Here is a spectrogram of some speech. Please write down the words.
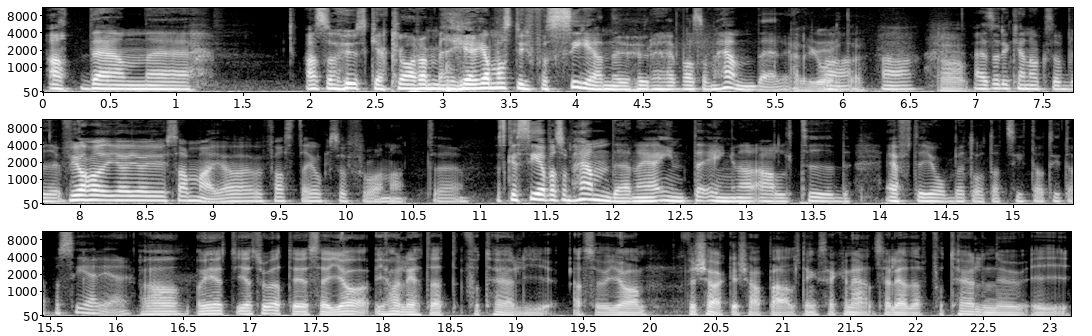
Att den Alltså hur ska jag klara mig? Jag måste ju få se nu hur, vad som händer. Nej, det går ja, inte. Ja. Ja. Alltså det kan också bli, för jag, jag, gör ju samma. Jag fastar ju också från att eh, jag ska se vad som händer när jag inte ägnar all tid efter jobbet åt att sitta och titta på serier. Ja, och jag, jag tror att det är så här, jag, jag har letat fåtölj, alltså jag försöker köpa allting second hand. Så jag har letat fåtölj nu i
